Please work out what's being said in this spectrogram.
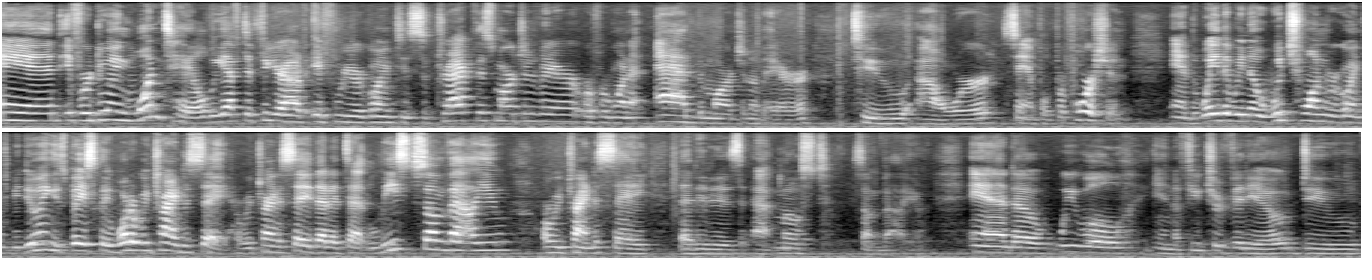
And if we're doing one tail, we have to figure out if we are going to subtract this margin of error or if we're going to add the margin of error to our sample proportion. And the way that we know which one we're going to be doing is basically what are we trying to say? Are we trying to say that it's at least some value or are we trying to say that it is at most some value? And uh, we will, in a future video, do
